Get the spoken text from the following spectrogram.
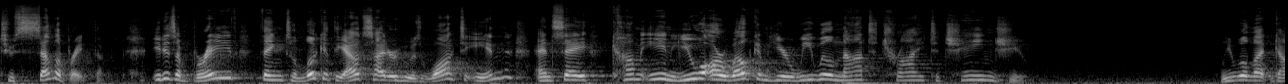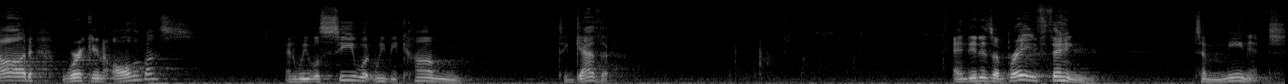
to celebrate them. It is a brave thing to look at the outsider who has walked in and say, Come in, you are welcome here. We will not try to change you. We will let God work in all of us, and we will see what we become together. And it is a brave thing to mean it.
